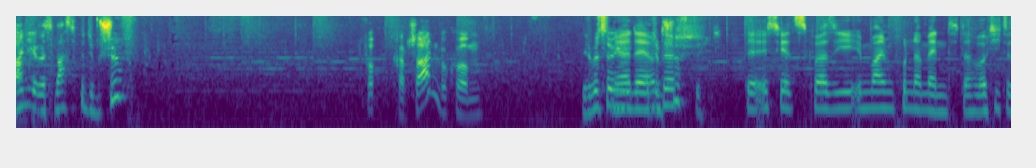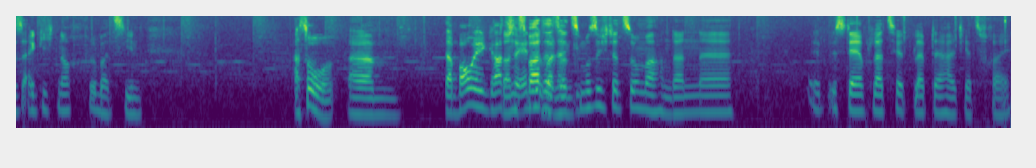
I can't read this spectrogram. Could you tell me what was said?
Daniel, was machst du mit dem Schiff? Ich hab grad Schaden bekommen. Ja, du bist Ja, irgendwie der, mit dem Schiff. der ist jetzt quasi in meinem Fundament. Da wollte ich das eigentlich noch rüberziehen. Achso, ähm, da baue ich gerade zu Sonst Ende. warte, sonst muss ich das so machen. Dann äh, ist der platziert, bleibt der halt jetzt frei.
